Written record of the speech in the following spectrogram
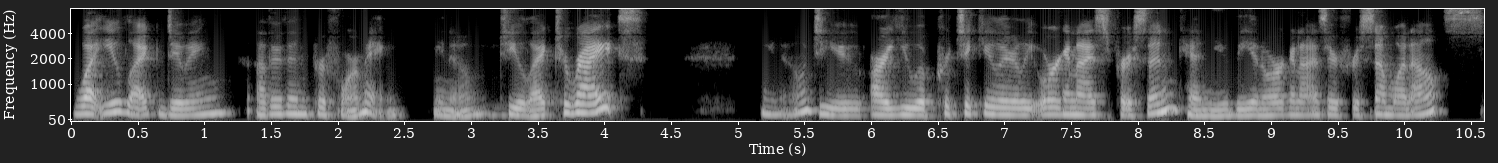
what you like doing other than performing. You know, do you like to write? You know, do you are you a particularly organized person? Can you be an organizer for someone else?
